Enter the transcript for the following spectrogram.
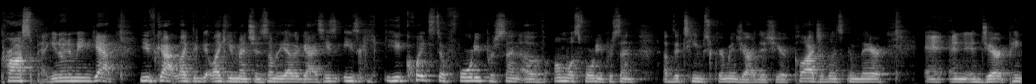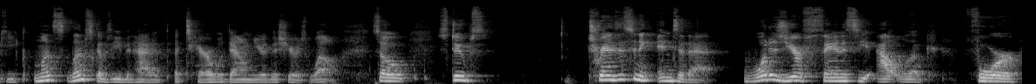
prospect. You know what I mean? Yeah, you've got like the, like you mentioned some of the other guys. He's, he's he equates to forty percent of almost forty percent of the team scrimmage yard this year. Kalija Lipscomb there, and and, and Jared Pinkney. Lipscomb's even had a, a terrible down year this year as well. So Stoops, transitioning into that, what is your fantasy outlook? For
